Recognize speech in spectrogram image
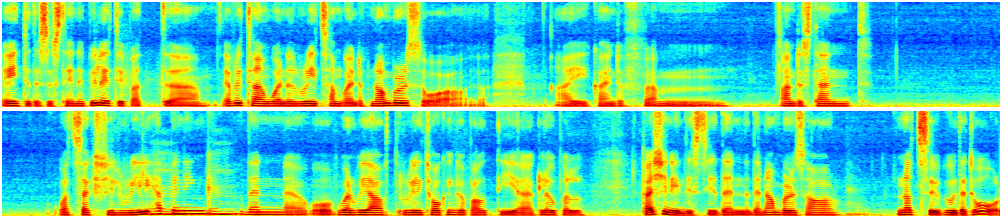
into the sustainability. But uh, every time when I read some kind of numbers or uh, I kind of um, understand what's actually really Mm, happening mhm. then uh, or when we are really talking about the uh, global fashion industry then the numbers are not so good at all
